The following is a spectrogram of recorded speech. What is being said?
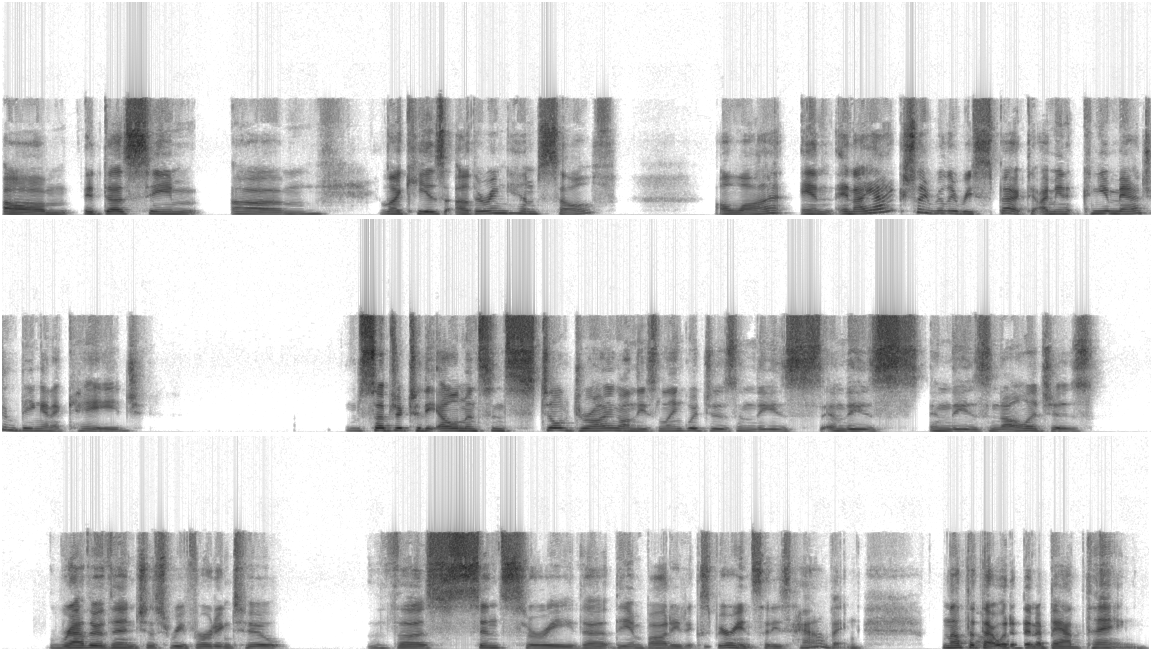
um, it does seem um, like he is othering himself a lot. And and I actually really respect. I mean, can you imagine being in a cage? subject to the elements and still drawing on these languages and these and these and these knowledges rather than just reverting to the sensory, the the embodied experience that he's having. Not that that would have been a bad thing,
